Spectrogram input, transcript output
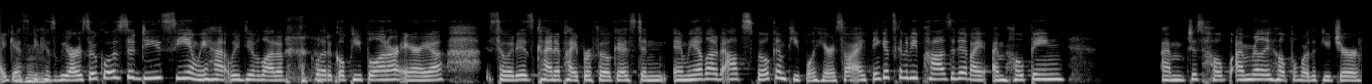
I guess mm-hmm. because we are so close to DC and we have we do have a lot of political people in our area, so it is kind of hyper focused and and we have a lot of outspoken people here. So I think it's going to be positive. I, I'm hoping, I'm just hope I'm really hopeful for the future,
